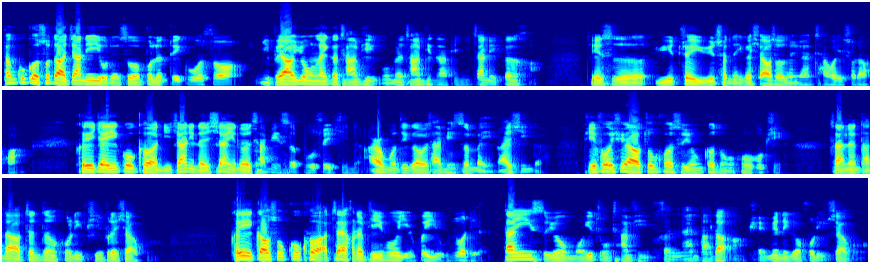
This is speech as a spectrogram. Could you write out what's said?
当顾客说到家里有的时候，不能对顾客说你不要用那个产品，我们的产品呢比你家里更好。这是愚最愚蠢的一个销售人员才会说的话。可以建议顾客，你家里的现有的产品是补水型的，而我们这个产品是美白型的。皮肤需要综合使用各种护肤品，才能达到真正护理皮肤的效果。可以告诉顾客，再好的皮肤也会有弱点，单一使用某一种产品很难达到全面的一个护理效果。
